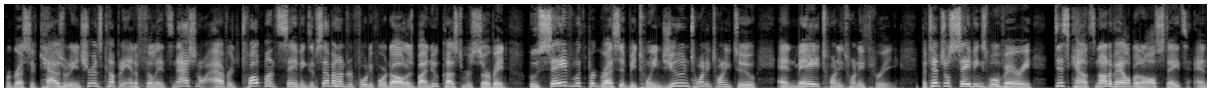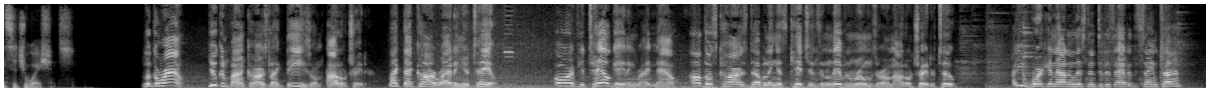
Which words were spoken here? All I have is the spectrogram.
Progressive Casualty Insurance Company and affiliates national average 12 month savings of $744 by new customers surveyed who saved with Progressive between June 2022 and May 2023. Potential savings will vary, discounts not available in all states and situations. Look around. You can find cars like these on AutoTrader, like that car riding your tail. Or if you're tailgating right now, all those cars doubling as kitchens and living rooms are on AutoTrader too. Are you working out and listening to this ad at the same time?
